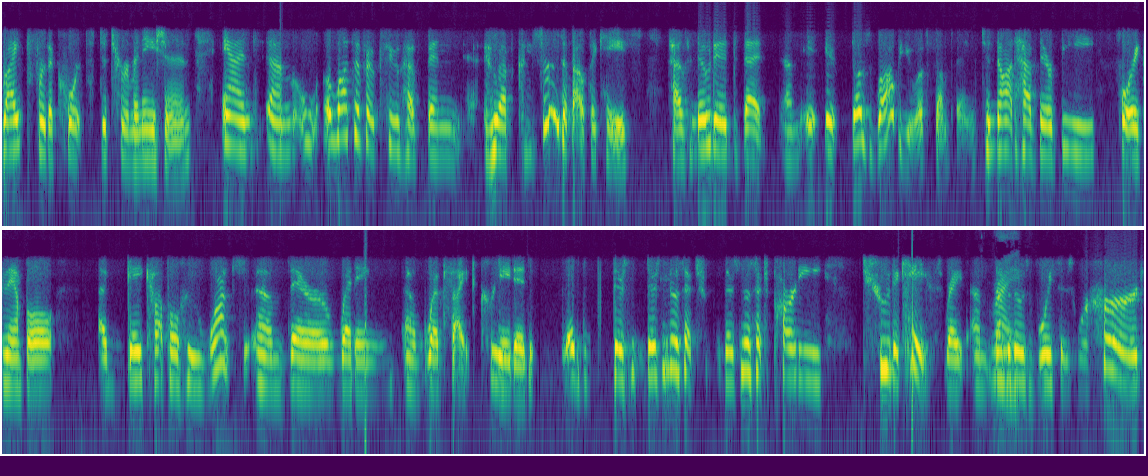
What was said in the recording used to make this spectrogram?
ripe for the court's determination. And um, lots of folks who have been who have concerns about the case have noted that um, it, it does rob you of something to not have there be, for example, a gay couple who want um, their wedding uh, website created. There's there's no such there's no such party to the case, right? Um, None of those voices were heard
